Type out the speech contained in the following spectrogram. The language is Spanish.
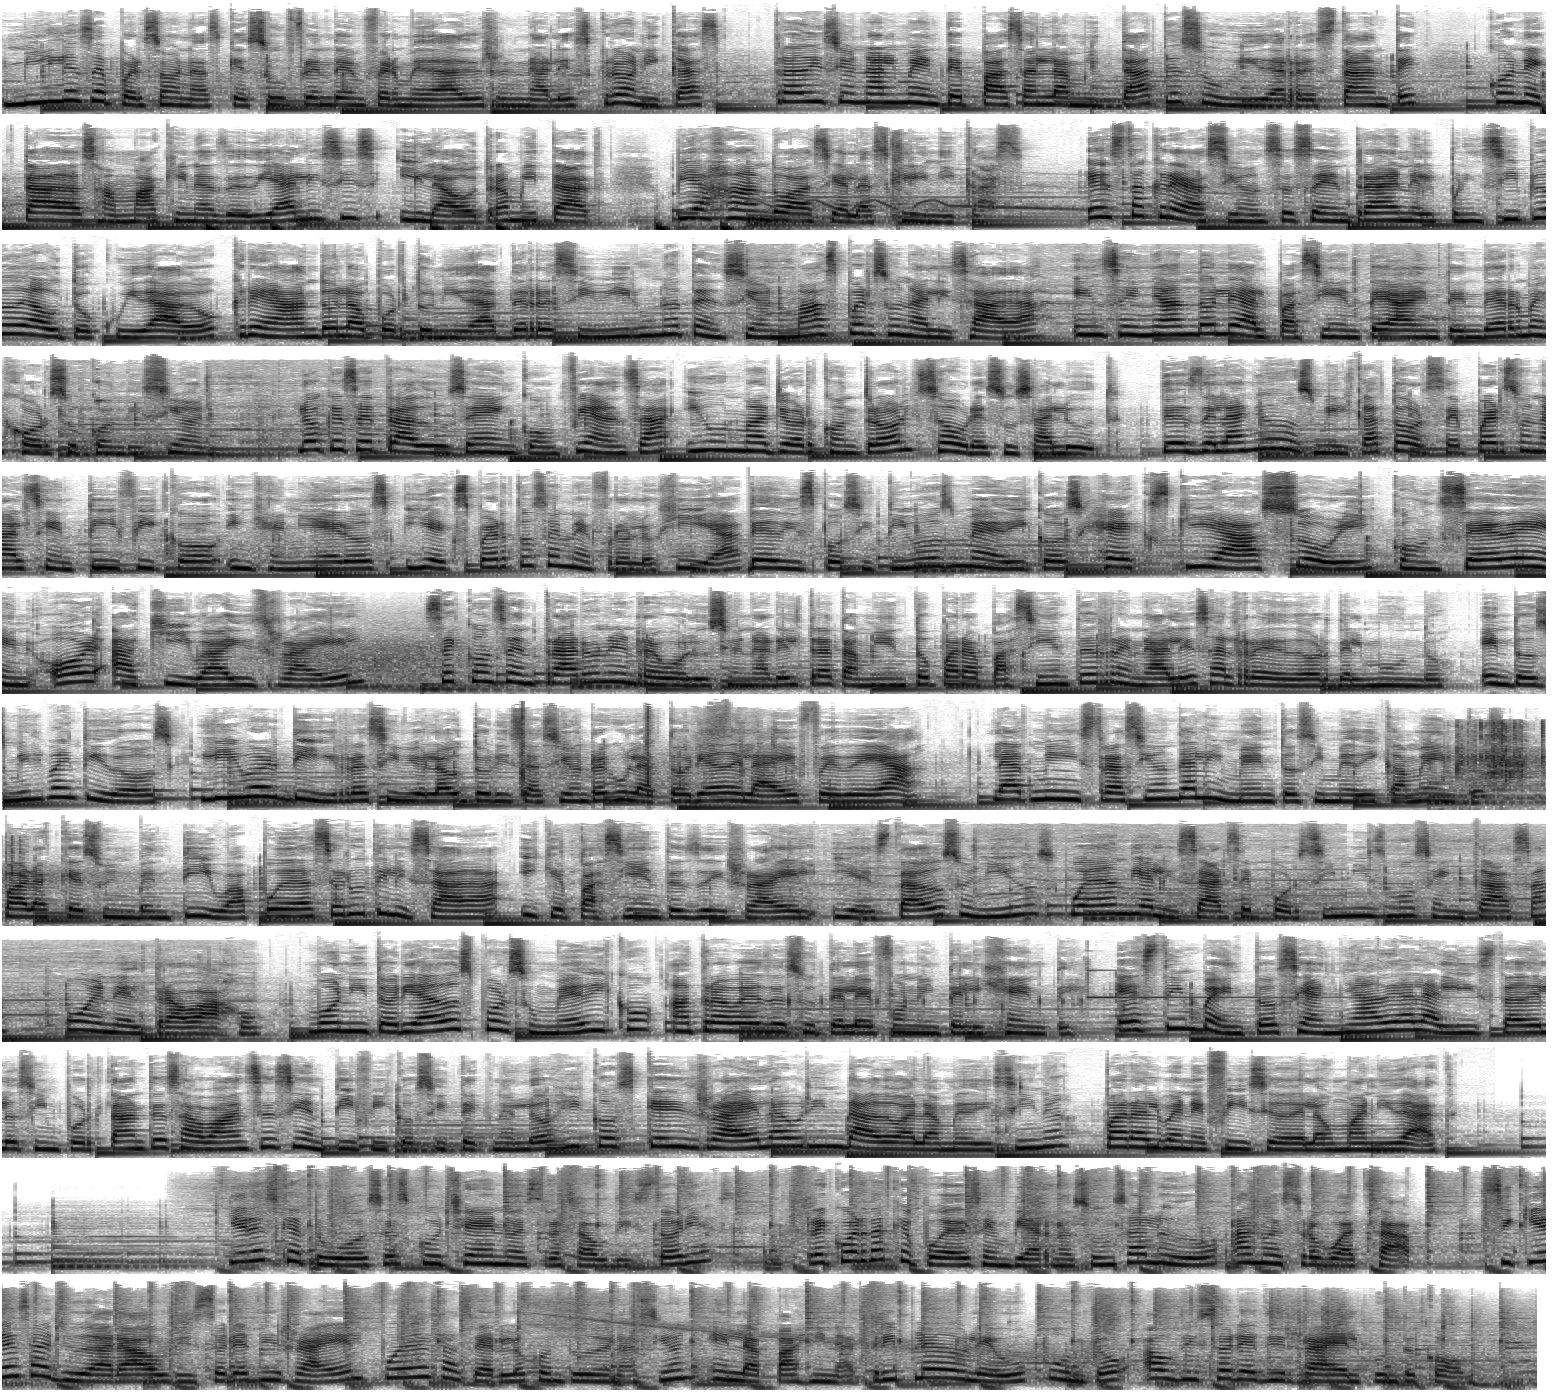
Miles de personas que sufren de enfermedades renales crónicas tradicionalmente pasan la mitad de su vida restante conectadas a máquinas de diálisis y la otra mitad viajando hacia las clínicas. Esta creación se centra en el principio de autocuidado, creando la oportunidad de recibir una atención más personalizada, enseñándole al paciente a entender mejor su condición, lo que se traduce en confianza y un mayor control sobre su salud. Desde el año 2014, personal científico, ingenieros y expertos en nefrología de dispositivos médicos Hexkia Sori, con sede en Or Akiva, Israel, se concentraron en revolucionar el tratamiento para pacientes renales alrededor del mundo. En 2022, LiverD recibió la autorización regulatoria de la FDA la Administración de Alimentos y Medicamentos para que su inventiva pueda ser utilizada y que pacientes de Israel y Estados Unidos puedan dializarse por sí mismos en casa o en el trabajo, monitoreados por su médico a través de su teléfono inteligente. Este invento se añade a la lista de los importantes avances científicos y tecnológicos que Israel ha brindado a la medicina para el beneficio de la humanidad. ¿Quieres que tu voz se escuche en nuestras audiohistorias? Recuerda que puedes enviarnos un saludo a nuestro WhatsApp. Si quieres ayudar a Audiohistorias de Israel, puedes hacerlo con tu donación en la página www.audiohistoriasdeisrael.com.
